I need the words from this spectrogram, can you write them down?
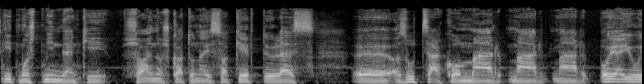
itt most mindenki sajnos katonai szakértő lesz, az utcákon már, már, már olyan jó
